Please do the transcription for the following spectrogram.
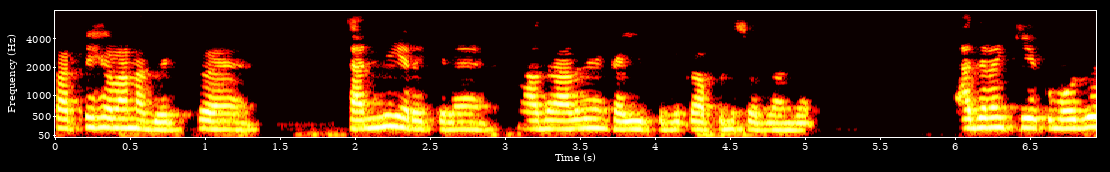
கட்டைகளாக நான் வெட்டுறேன். தண்ணி இறைக்கிறேன். அதனால தான் என் கை இப்படி இருக்கு அப்படின்னு சொல்கிறாங்க அதெல்லாம் கேட்கும்போது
